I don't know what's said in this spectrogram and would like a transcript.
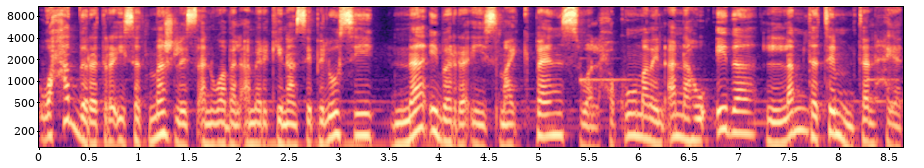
وحذرت رئيسة مجلس النواب الأمريكي نانسي بيلوسي نائب الرئيس مايك بنس والحكومة من أنه إذا لم تتم تنحية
